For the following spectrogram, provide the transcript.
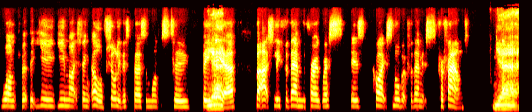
want, but that you you might think, oh, surely this person wants to be Yeah. here but actually for them the progress is quite small but for them it's profound Yeah.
